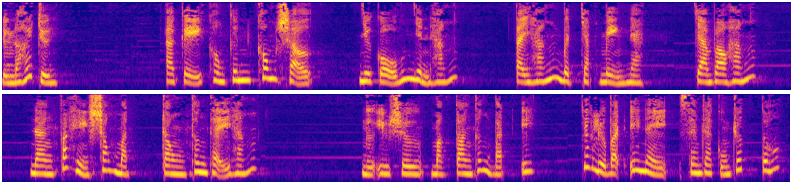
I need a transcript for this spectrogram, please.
"Đừng nói chuyện." A Kỷ không kinh không sợ, như cổ nhìn hắn, tay hắn bịt chặt miệng nàng, chạm vào hắn, nàng phát hiện song mạch trong thân thể hắn. Người yêu sư mặc toàn thân bạch y, chất liệu bạch y này xem ra cũng rất tốt.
